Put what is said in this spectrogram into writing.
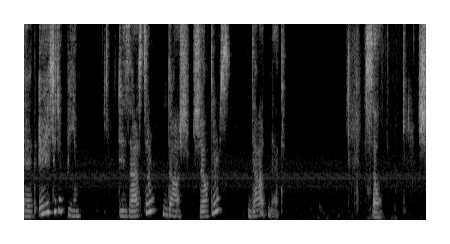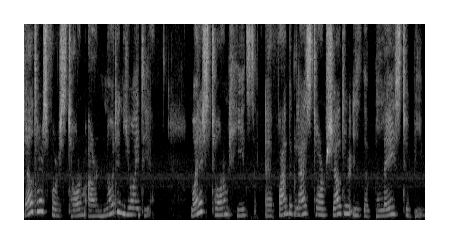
at http disaster-shelters.net. So, shelters for storm are not a new idea. When a storm hits, a fiberglass storm shelter is the place to be.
